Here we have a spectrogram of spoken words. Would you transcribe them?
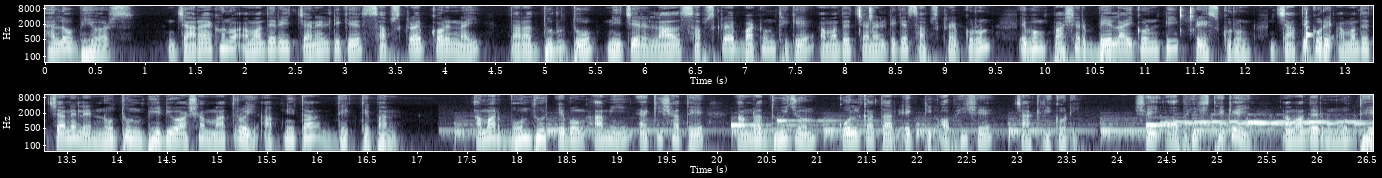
হ্যালো ভিউয়ার্স, যারা এখনও আমাদের এই চ্যানেলটিকে সাবস্ক্রাইব করেন নাই, তারা দ্রুত নিচের লাল সাবস্ক্রাইব বাটন থেকে আমাদের চ্যানেলটিকে সাবস্ক্রাইব করুন এবং পাশের বেল আইকনটি প্রেস করুন, যাতে করে আমাদের চ্যানেলে নতুন ভিডিও আসা মাত্রই আপনি তা দেখতে পান। আমার বন্ধু এবং আমি একই সাথে আমরা দুইজন কলকাতার একটি অফিসে চাকরি করি। সেই অফিস থেকেই আমাদের মধ্যে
